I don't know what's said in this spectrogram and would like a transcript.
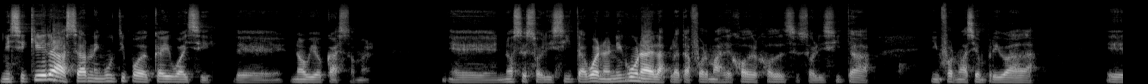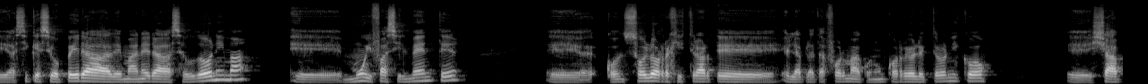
ni siquiera hacer ningún tipo de KYC, de novio customer. Eh, no se solicita, bueno, en ninguna de las plataformas de Hodel Hodel se solicita información privada. Eh, así que se opera de manera seudónima, eh, muy fácilmente. con solo registrarte en la plataforma con un correo electrónico, ya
